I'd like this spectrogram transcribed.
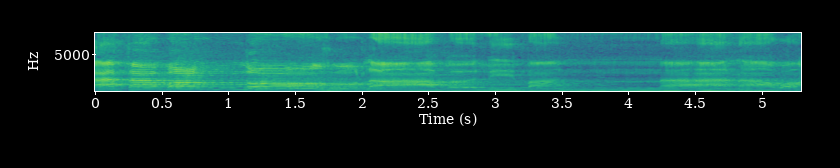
কাতাবাল্লাহু লা গলিবান্না আনা ওয়া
